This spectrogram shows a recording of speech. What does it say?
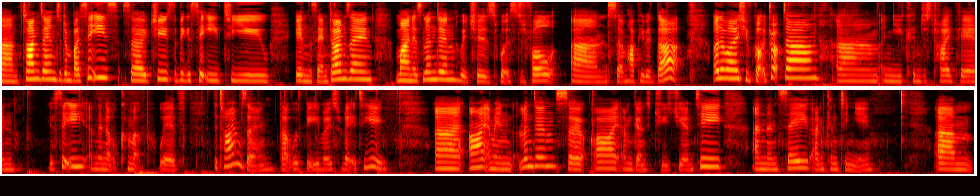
Um, time zones are done by cities, so choose the biggest city to you in the same time zone. Mine is London, which is what's default, and so I'm happy with that. Otherwise, you've got a drop down, um, and you can just type in your city, and then it will come up with the time zone that would be most related to you. Uh, I am in London, so I am going to choose GMT and then save and continue. Um,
